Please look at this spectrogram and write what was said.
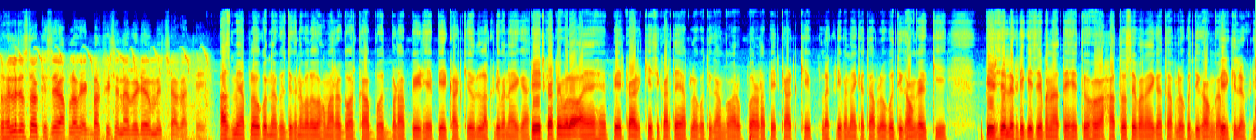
तो हेलो दोस्तों कैसे आप लोग? एक बार फिर से नए वीडियो में स्वागत है। आज मैं आप लोगों को नया कुछ दिखाने वाला हूँ। हमारा घर का बहुत बड़ा पेड़ है। पेड़ काट के लकड़ी बनाएगा पेड़ काटने वाला आया है। पेड़ काट कैसे काटते हैं आप लोगों को दिखाऊँगा। और बड़ा पेड़ काट के लकड़ी बनाएगा तो आप लोगों को दिखाऊँगा कि पेड़ से लकड़ी कैसे बनाते हैं। तो हाथों से बनाएगा तो आप लोगों को दिखाऊँगा। पेड़ की लकड़ी।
